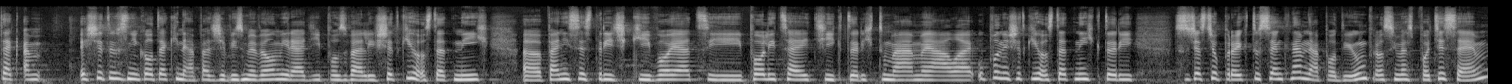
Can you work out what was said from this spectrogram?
Tak a ešte tu vznikol taký nápad, že by sme veľmi radi pozvali všetkých ostatných, uh, pani sestričky, vojaci, policajti, ktorých tu máme, ale aj úplne všetkých ostatných, ktorí sú časťou projektu sem k nám na pódium. Prosím vás, poďte sem.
